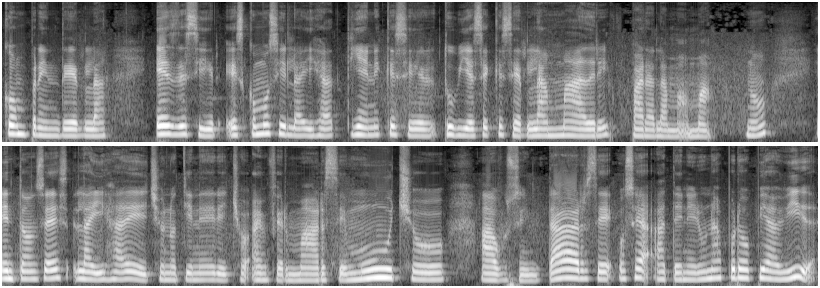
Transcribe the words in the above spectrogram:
comprenderla, es decir, es como si la hija tiene que ser, tuviese que ser la madre para la mamá, ¿no? Entonces la hija de hecho no tiene derecho a enfermarse mucho, a ausentarse, o sea, a tener una propia vida.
